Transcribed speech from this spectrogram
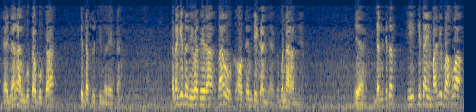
ya jangan buka-buka kitab suci mereka. Karena kita juga tidak tahu keautentikannya, kebenarannya. Ya, dan kita kita imani bahwa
